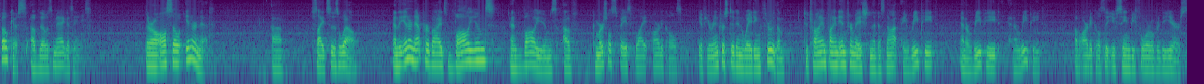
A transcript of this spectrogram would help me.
focus of those magazines. There are also internet uh, sites as well. And the internet provides volumes and volumes of commercial spaceflight articles if you're interested in wading through them to try and find information that is not a repeat and a repeat and a repeat of articles that you've seen before over the years.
